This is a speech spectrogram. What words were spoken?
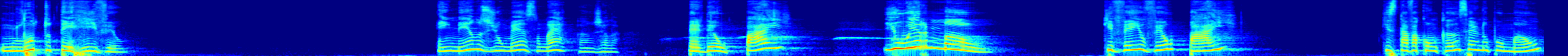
um luto terrível. Em menos de um mês, não é, Ângela? Perdeu o pai e o irmão, que veio ver o pai, que estava com câncer no pulmão,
